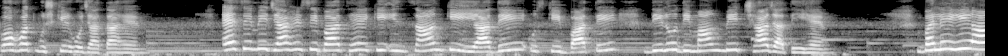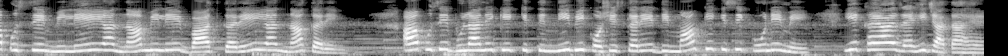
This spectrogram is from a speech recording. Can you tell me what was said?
बहुत मुश्किल हो जाता है। ऐसे में ज़ाहिर सी बात है कि इंसान की यादें, उसकी बातें दिलो दिमाग में छा जाती है। भले ही आप उससे मिले या ना मिले, बात करें या ना करें आप उसे भुलाने की कितनी भी कोशिश करें, दिमाग के किसी कोने में ये ख्याल रह ही जाता है।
